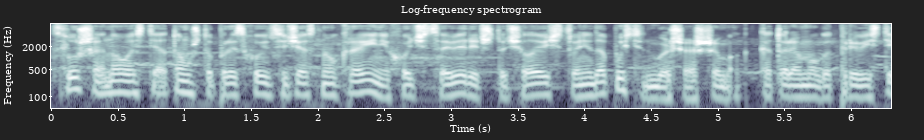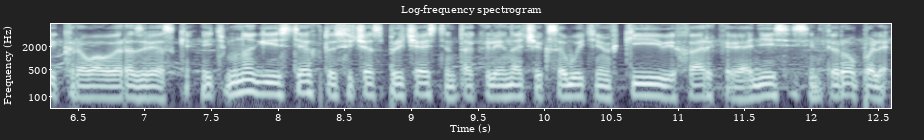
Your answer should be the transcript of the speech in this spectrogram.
Слушая новости о том, что происходит сейчас на Украине, хочется верить, что человечество не допустит больше ошибок, которые могут привести к кровавой развязке. Ведь многие из тех, кто сейчас причастен так или иначе к событиям в Киеве, Харькове, Одессе, Симферополе,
